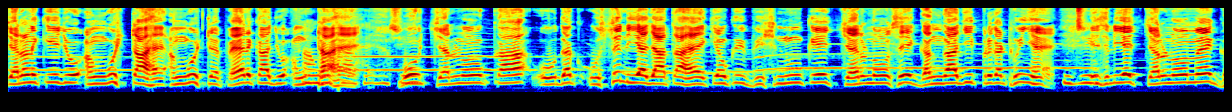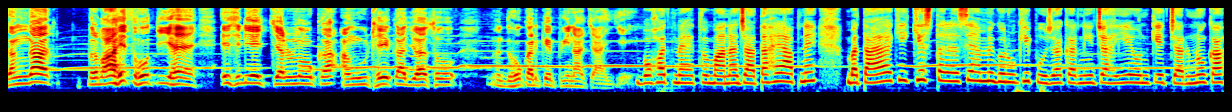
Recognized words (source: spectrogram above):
चरण की जो अंगुष्ठा है अंगुष्ठ पैर का जो अंगूठा है, है वो चरणों का उदक उससे लिया जाता है क्योंकि विष्णु के चरणों से गंगा जी प्रकट हुई हैं। इसलिए चरणों में गंगा प्रवाहित होती है इसलिए चरणों का अंगूठे का जो है सो धो करके पीना चाहिए। बहुत महत्व माना जाता है आपने। बताया कि किस तरह से हमें गुरु की पूजा करनी चाहिए, उनके चरणों का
